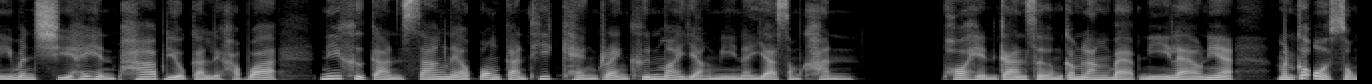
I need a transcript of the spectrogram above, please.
นี้มันชี้ให้เห็นภาพเดียวกันเลยครับว่า นี่คือการสร้างแนวป้องกันที่แข็งแกร่งขึ้นมาอย่างมีนัยสำคัญ พอเห็นการเสริมกำลังแบบนี้แล้วเนี่ย มันก็อดสง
